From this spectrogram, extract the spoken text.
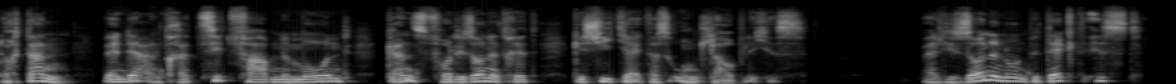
Doch dann, wenn der anthrazitfarbene Mond ganz vor die Sonne tritt, geschieht ja etwas Unglaubliches. Weil die Sonne nun bedeckt ist,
